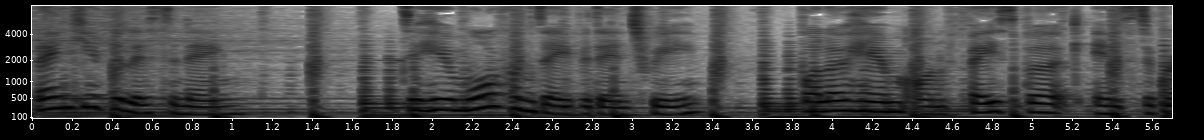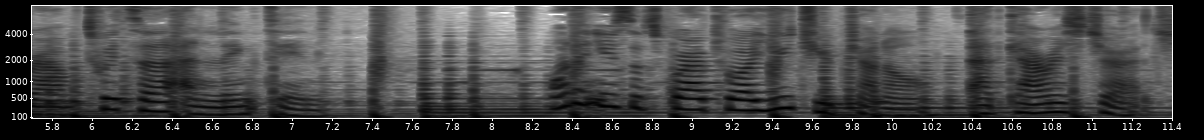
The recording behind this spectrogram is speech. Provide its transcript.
Thank you for listening. To hear more from David Entry, follow him on Facebook, Instagram, Twitter, and LinkedIn. Why don't you subscribe to our YouTube channel at Charis Church?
